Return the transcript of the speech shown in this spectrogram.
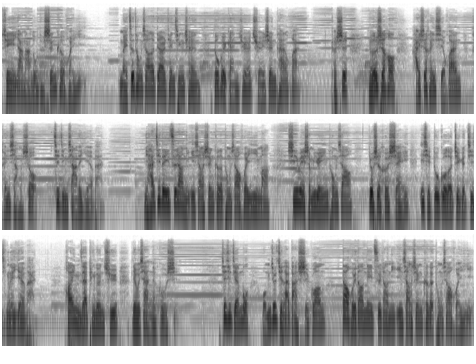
深夜压马路的深刻回忆。每次通宵的第二天清晨，都会感觉全身瘫痪。可是，有的时候还是很喜欢、很享受寂静下的夜晚。你还记得一次让你印象深刻的通宵回忆吗？是因为什么原因通宵？又是和谁一起度过了这个寂静的夜晚？欢迎你在评论区留下你的故事。这期节目，我们就一起来把时光倒回到那次让你印象深刻的通宵回忆。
